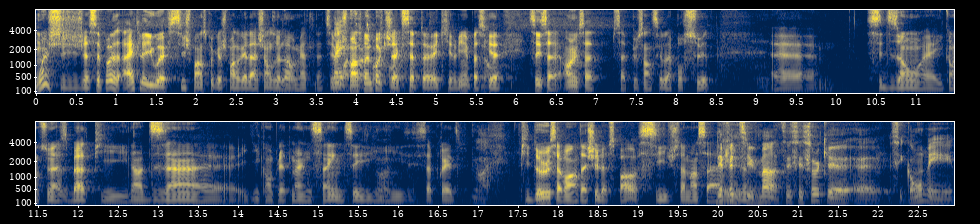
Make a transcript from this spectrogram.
moi, je, je sais pas. Avec le UFC, je pense pas que je prendrais la chance de le remettre. Là. Ben, je pense ça, même je pas que j'accepterais qu'il revienne parce Non. que, tu sais, ça, un, ça, ça peut sentir la poursuite. Euh, si, disons, euh, il continue à se battre, puis dans 10 ans, euh, il est complètement insane, tu sais, ça pourrait être. Puis deux, ça va entacher le sport si justement ça arrive. là. Définitivement. Tu sais, C'est sûr que euh, c'est con, mais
